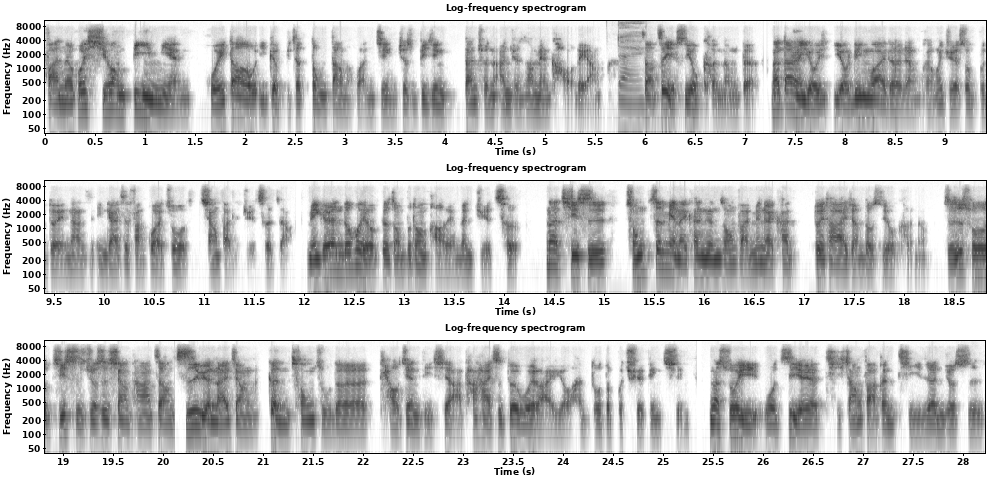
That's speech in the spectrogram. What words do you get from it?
反而会希望避免回到一个比较动荡的环境，就是毕竟单纯的安全上面考量。对。这样这也是有可能的。那当然有有另外的人可能会觉得说不对，那应该是反过来做相反的决策。这样每个人都会有各种不同考量跟决策。那其实从正面来看，跟从反面来看，对他来讲都是有可能。只是说，即使就是像他这样资源来讲更充足的条件底下，他还是对未来有很多的不确定性。那所以我自己的体想法跟体认就是，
